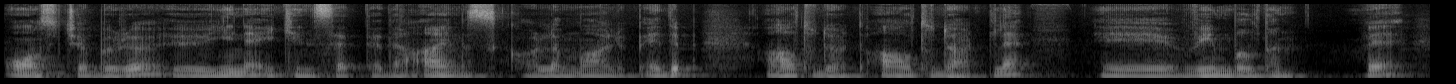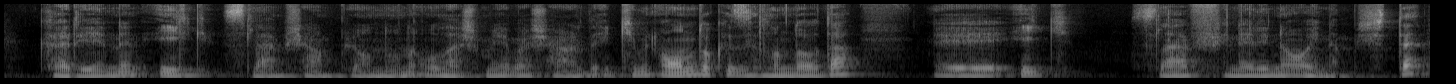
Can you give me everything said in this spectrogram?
Ons Jabeur'ü e, yine ikinci sette de aynı skorla mağlup edip 6-4 6-4 ile e, Wimbledon ve kariyerinin ilk slam şampiyonluğuna ulaşmayı başardı. 2019 yılında o da e, ilk slam finalini oynamıştı.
